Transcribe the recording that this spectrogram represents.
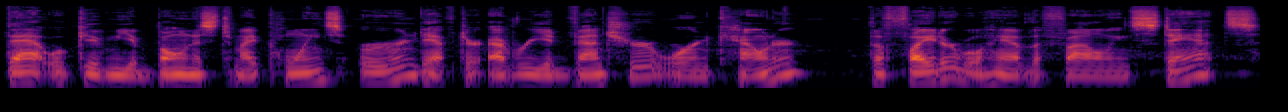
That will give me a bonus to my points earned after every adventure or encounter. The fighter will have the following stats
